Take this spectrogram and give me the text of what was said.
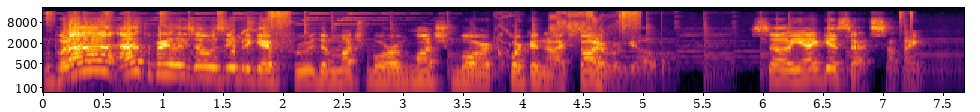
but uh, at the very least, I was able to get through them much more, much more quicker than I thought it would go. So yeah, I guess that's something.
